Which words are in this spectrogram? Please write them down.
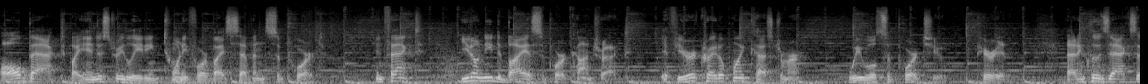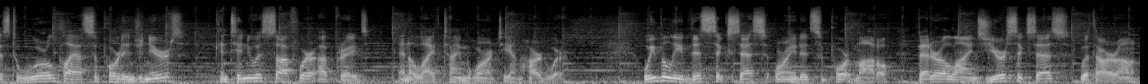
all backed by industry-leading 24 x 7 support. In fact, you don't need to buy a support contract. If you're a Cradlepoint customer, we will support you, period. That includes access to world-class support engineers, continuous software upgrades, and a lifetime warranty on hardware. We believe this success-oriented support model better aligns your success with our own.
